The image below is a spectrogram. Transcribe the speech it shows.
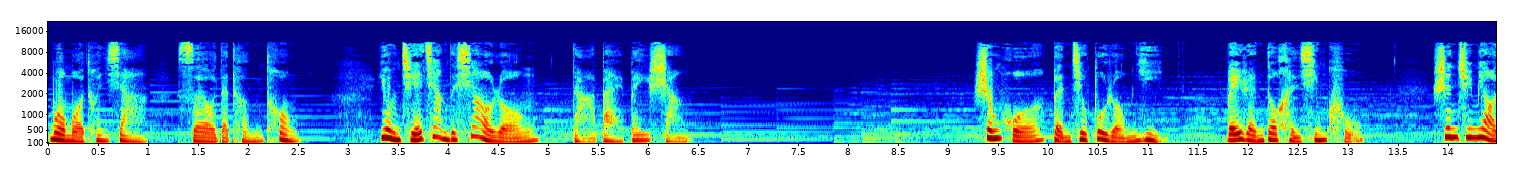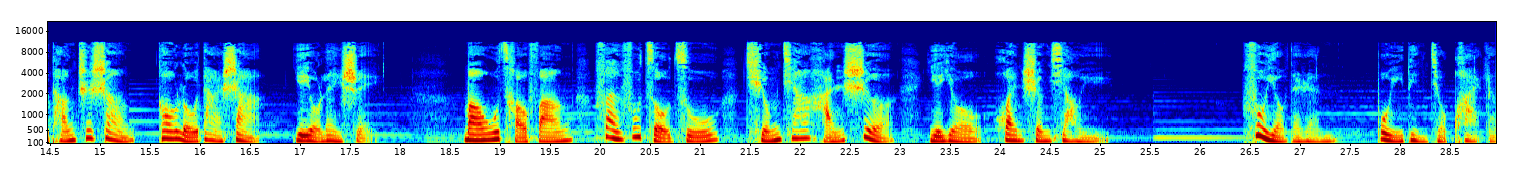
默默吞下。所有的疼痛，用倔强的笑容打败悲伤。生活本就不容易，为人都很辛苦。身居庙堂之上，高楼大厦也有泪水；茅屋草房，贩夫走卒，穷家寒舍也有欢声笑语。富有的人不一定就快乐，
